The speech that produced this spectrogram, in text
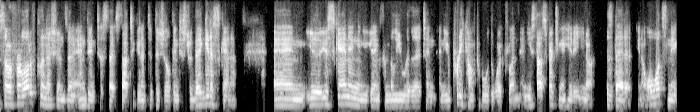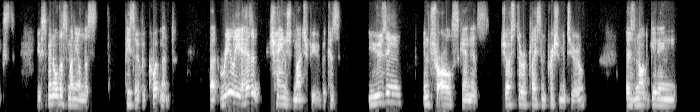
So, for a lot of clinicians and, and dentists that start to get into digital dentistry, they get a scanner and you're, you're scanning and you're getting familiar with it and, and you're pretty comfortable with the workflow and, and you start scratching your head and you know is that it? You know well what's next? You've spent all this money on this piece of equipment but really it hasn't changed much for you because using intraoral scanners just to replace impression material is not getting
